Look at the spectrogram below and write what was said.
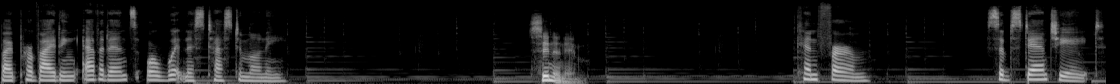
by providing evidence or witness testimony. Synonym Confirm, Substantiate,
